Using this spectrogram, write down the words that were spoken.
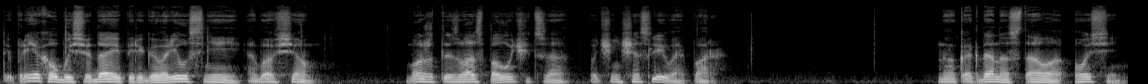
ты приехал бы сюда и переговорил с ней обо всем. Может, из вас получится очень счастливая пара. Но когда настала осень,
